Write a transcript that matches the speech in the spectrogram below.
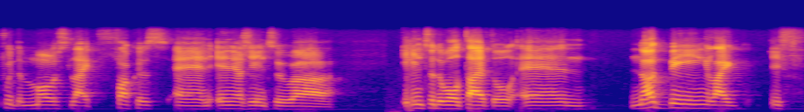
put the most like focus and energy into uh, into the world title and not being like if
